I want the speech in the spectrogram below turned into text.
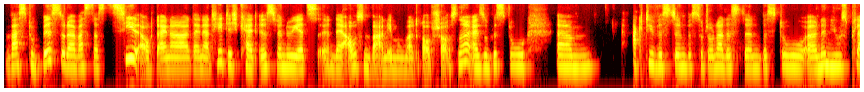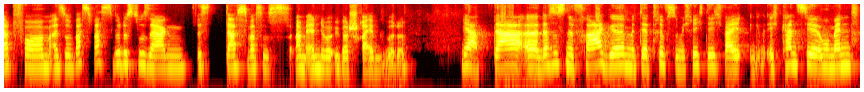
was du bist oder was das Ziel auch deiner, deiner Tätigkeit ist, wenn du jetzt in der Außenwahrnehmung mal drauf schaust. Ne? Also bist du ähm, Aktivistin, bist du Journalistin, bist du äh, eine News-Plattform? Also was, was würdest du sagen, ist das, was es am Ende überschreiben würde? Ja, da, äh, das ist eine Frage, mit der triffst du mich richtig, weil ich kann es dir im Moment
